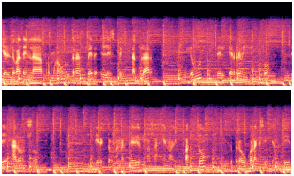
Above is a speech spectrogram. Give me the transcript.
y el debate en la Fórmula 1 tras ver el espectacular debut del R25 de Alonso. El director de Mercedes no es ajeno al impacto que provocó la exhibición de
